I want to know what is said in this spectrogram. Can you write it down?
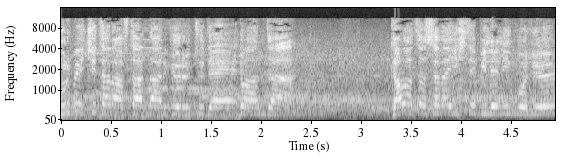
Gurbetçi taraftarlar görüntüde şu anda. Galatasaray işte Bilal'in golü.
